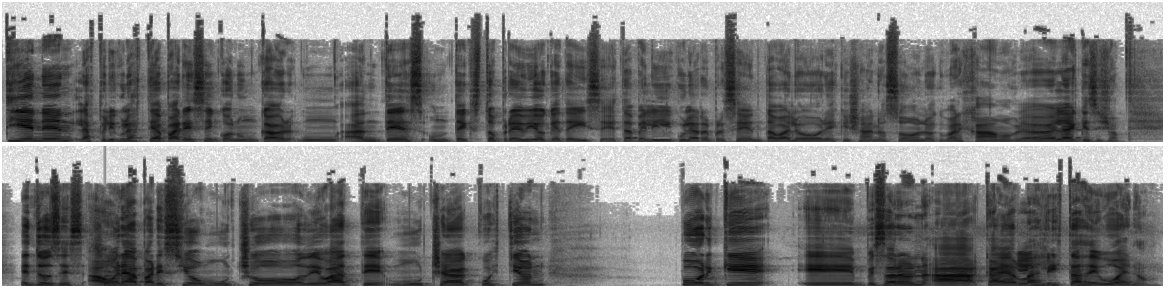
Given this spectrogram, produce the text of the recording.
tienen, las películas te aparecen con un, antes un texto previo que te dice, esta película representa valores que ya no son lo que manejamos, bla, bla, bla, qué sé yo. Entonces, ahora apareció mucho debate, mucha cuestión, porque eh, empezaron a caer las listas de, bueno,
